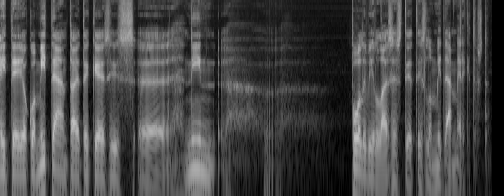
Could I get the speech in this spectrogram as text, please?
ei tee joko mitään tai tekee siis äh, niin äh, puolivillaisesti, että ei sillä ole mitään merkitystä.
